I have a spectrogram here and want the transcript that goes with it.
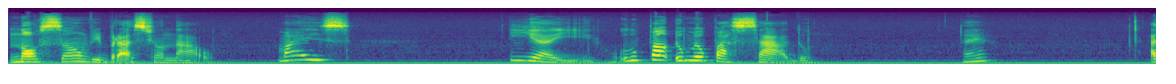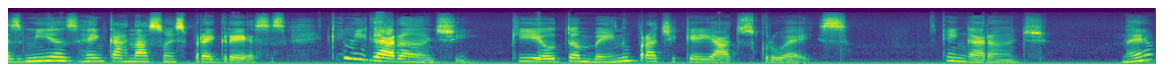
noção vibracional. Mas e aí? O, o meu passado, né? As minhas reencarnações pregressas, quem me garante que eu também não pratiquei atos cruéis. Quem garante? Né?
